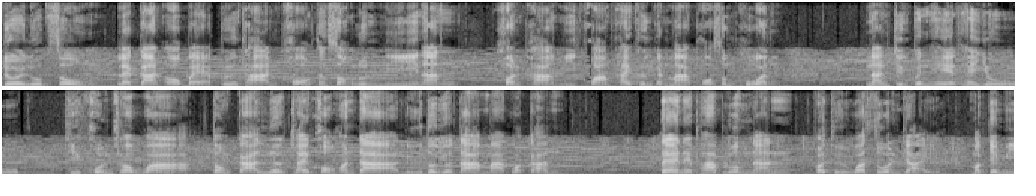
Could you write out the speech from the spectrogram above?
โดยรูปทรงและการออกแบบพื้นฐานของทั้งสองรุ่นนี้นั้น ค่อนข้างมีความคล้ายคลึงกันมากพอสมควร นั่นจึงเป็นเหตุให้อยู่ ที่คนชอบว่าต้องการเลือกใช้ของ Honda หรือ Toyota มากกว่ากัน แต่ในภาพรวมนั้นก็ถือว่าส่วนใหญ่ มักจะมี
